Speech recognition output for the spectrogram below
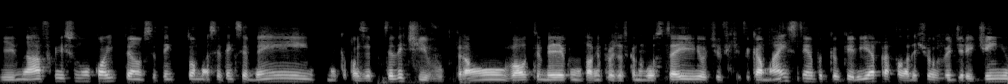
E na África isso não ocorre tanto. Você tem que tomar, você tem que ser bem, como é que eu posso dizer, seletivo. Então, volta e meia, quando eu estava em projetos que eu não gostei, eu tive que ficar mais tempo do que eu queria para falar, deixa eu ver direitinho,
